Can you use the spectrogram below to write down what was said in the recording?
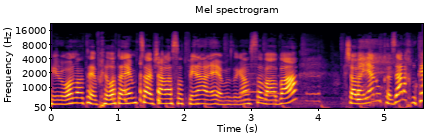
כאילו, עוד מעט אה, בחירות האמצע, אפשר לעשות פינה עליהם, זה גם סבבה. עכשיו, העניין הוא כזה, אנחנו כן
